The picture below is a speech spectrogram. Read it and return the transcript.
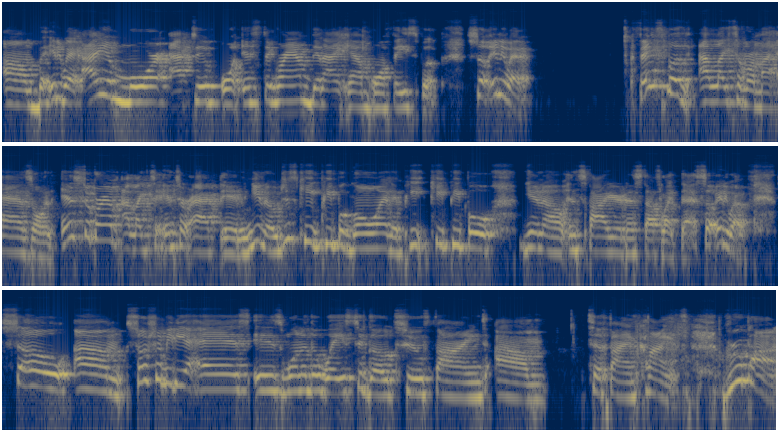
Um, but anyway, I am more active on Instagram than I am on Facebook. So anyway, Facebook, I like to run my ads on. Instagram, I like to interact and, you know, just keep people going and pe- keep people, you know, inspired and stuff like that. So, anyway, so um, social media ads is one of the ways to go to find um, to find clients. Groupon.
